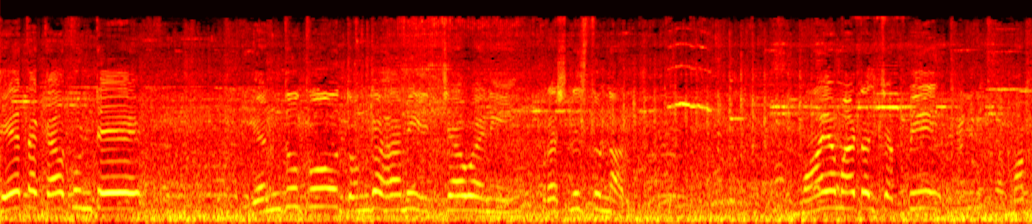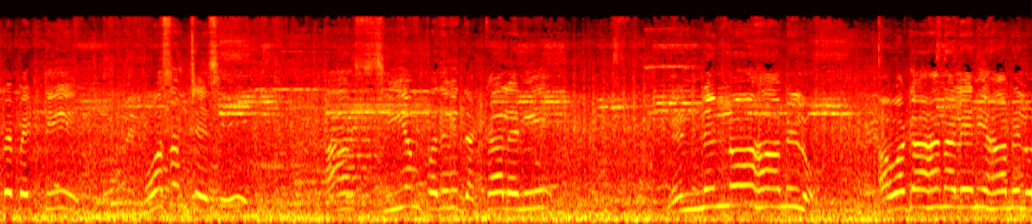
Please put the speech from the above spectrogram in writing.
చేత కాకుంటే ఎందుకు దొంగ హామీ ఇచ్చావు అని ప్రశ్నిస్తున్నారు. మాయమాటలు చెప్పి మభ్యపెట్టి మోసం చేసి ఆ సీఎం పదవి దక్కాలని ఎన్నెన్నో హామీలు అవగాహన లేని హామీలు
